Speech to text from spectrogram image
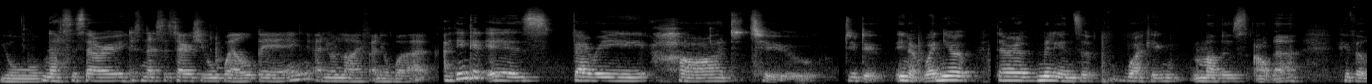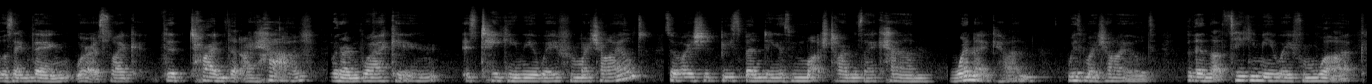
your Necessary. it's necessary to your well-being and your life and your work. I think it is very hard to to do. You know, when you're there are millions of working mothers out there who feel the same thing, where it's like the time that I have when I'm working is taking me away from my child. So I should be spending as much time as I can when I can with my child, but then that's taking me away from work.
